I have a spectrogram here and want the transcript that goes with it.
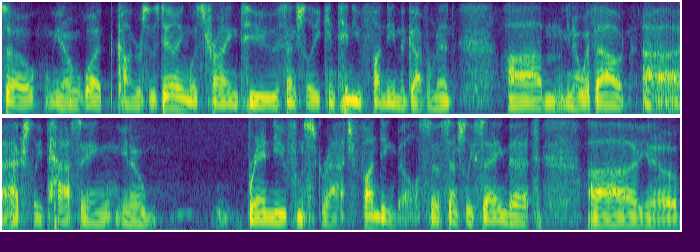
So you know what Congress was doing was trying to essentially continue funding the government, um, you know, without uh, actually passing you know brand new from scratch funding bill. So essentially saying that, uh, you know,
